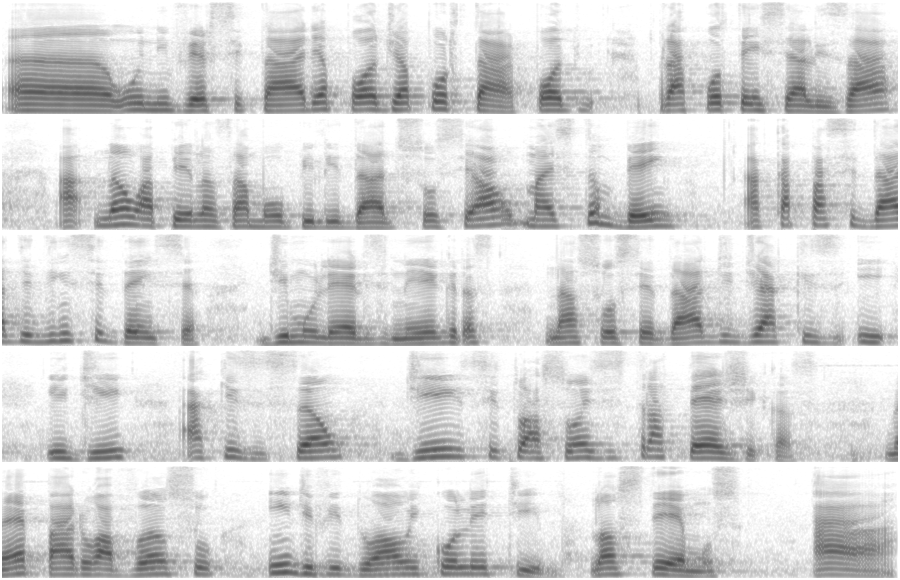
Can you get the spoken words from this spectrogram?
Uh, universitária pode aportar, pode para potencializar a, não apenas a mobilidade social, mas também a capacidade de incidência de mulheres negras na sociedade de e, e de aquisição de situações estratégicas né, para o avanço individual e coletivo. Nós temos a,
